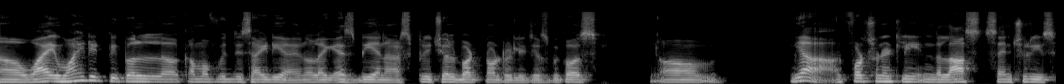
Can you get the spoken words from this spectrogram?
uh, why why did people uh, come up with this idea you know like sbnr spiritual but not religious? Because um yeah unfortunately in the last centuries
